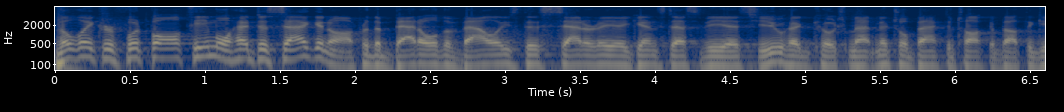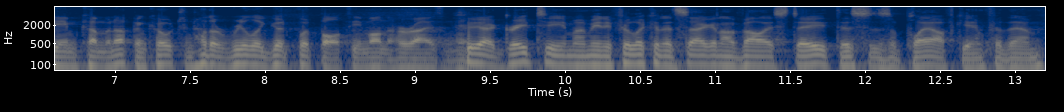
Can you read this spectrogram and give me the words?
The Laker football team will head to Saginaw for the Battle of the Valleys this Saturday against SVSU. Head coach Matt Mitchell back to talk about the game coming up and coach another really good football team on the horizon. Here. Yeah, great team. I mean, if you're looking at Saginaw Valley State, this is a playoff game for them.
